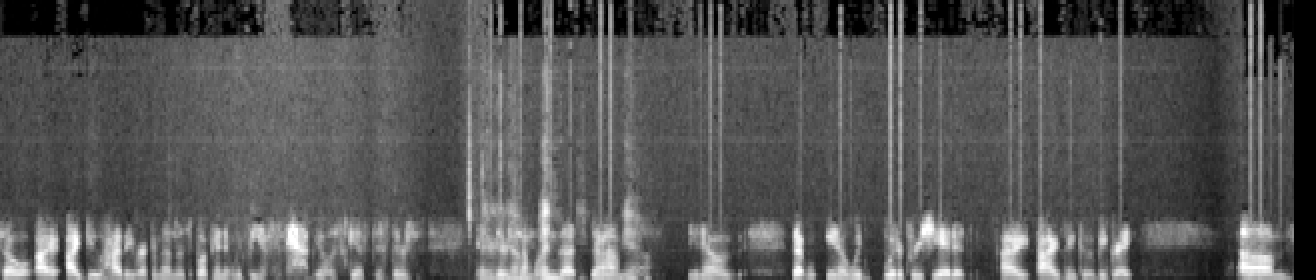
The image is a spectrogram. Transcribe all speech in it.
So I, I do highly recommend this book, and it would be a fabulous gift if there's if there there's someone and, that um, yeah. you know that you know would would appreciate it. I I think it would be great. Um,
